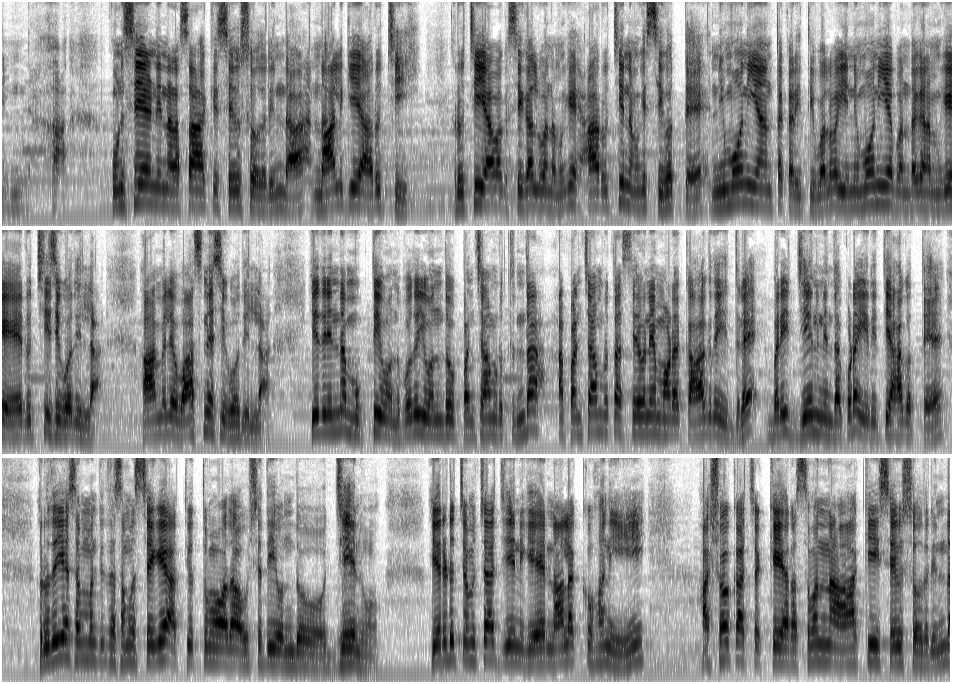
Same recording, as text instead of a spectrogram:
ಹುಣಸೆಹಣ್ಣಿನ ಹುಣಸೆ ಹಣ್ಣಿನ ರಸ ಹಾಕಿ ಸೇವಿಸೋದರಿಂದ ನಾಲಿಗೆಯ ರುಚಿ ರುಚಿ ಯಾವಾಗ ಸಿಗಲ್ವೋ ನಮಗೆ, ಆ ರುಚಿ ನಮಗೆ ಸಿಗುತ್ತೆ. ನಿಮೋನಿಯಾ ಅಂತ ಕರಿತೀವಲ್ವ, ಈ ನಿಮೋನಿಯಾ ಬಂದಾಗ ನಮಗೆ ರುಚಿ ಸಿಗೋದಿಲ್ಲ, ಆಮೇಲೆ ವಾಸನೆ ಸಿಗೋದಿಲ್ಲ. ಇದರಿಂದ ಮುಕ್ತಿ ಹೊಂದ್ಬೋದು. ಈ ಒಂದು ಪಂಚಾಮೃತದಿಂದ, ಆ ಪಂಚಾಮೃತ ಸೇವನೆ ಮಾಡೋಕ್ಕಾಗದೇ ಇದ್ದರೆ ಬರೀ ಜೇನಿನಿಂದ ಕೂಡ ಈ ರೀತಿ ಆಗುತ್ತೆ. ಹೃದಯ ಸಂಬಂಧಿತ ಸಮಸ್ಯೆಗೆ ಅತ್ಯುತ್ತಮವಾದ ಔಷಧಿ ಒಂದು ಜೇನು. ಎರಡು ಚಮಚ ಜೇನಿಗೆ ನಾಲ್ಕು ಹನಿ ಅಶೋಕ ಚಕ್ಕೆಯ ರಸವನ್ನು ಹಾಕಿ ಸೇವಿಸೋದರಿಂದ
